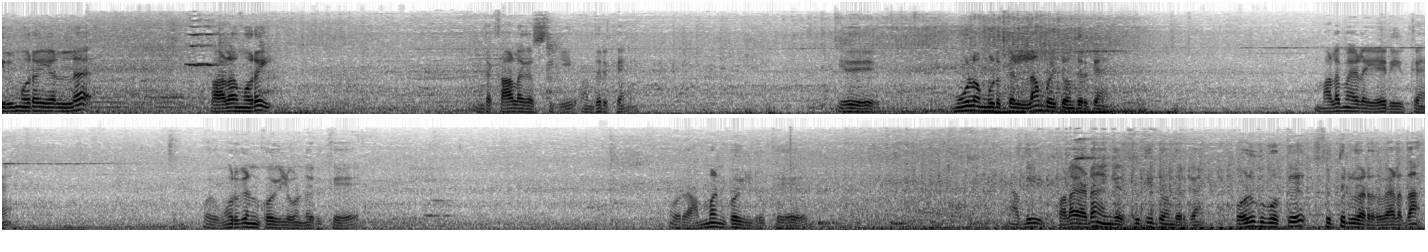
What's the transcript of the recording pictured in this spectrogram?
இருமுறை அல்ல பல முறை இந்த காலகஸ்திக்கு வந்திருக்கேன். இது மூல முடுக்கெல்லாம் போயிட்டு வந்திருக்கேன். மலை மேலே ஏறி இருக்கேன். ஒரு முருகன் கோயில் ஒன்று இருக்குது ஒரு அம்மன் கோயில் இருக்குது அப்படி பல இடம் இங்கே சுற்றிட்டு வந்திருக்கேன். பொழுதுபோக்கு சுற்றிட்டு வர்றது வேலை தான்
